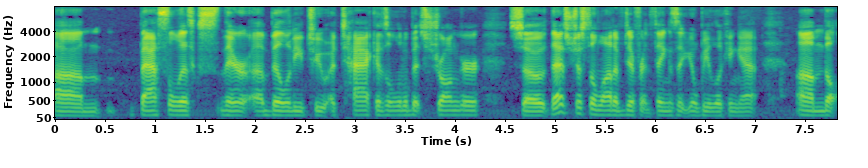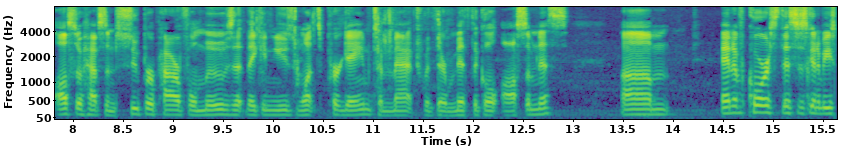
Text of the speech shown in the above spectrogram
Um, basilisks, their ability to attack is a little bit stronger. So, that's just a lot of different things that you'll be looking at. Um, they'll also have some super powerful moves that they can use once per game to match with their mythical awesomeness. Um, and of course, this is going to be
